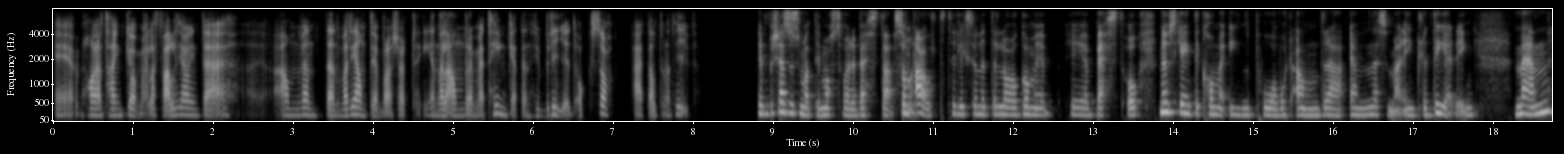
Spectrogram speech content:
Eh, har en tanke om i alla fall. Jag har inte använt den varianten, jag bara kört en eller andra, men jag tänker att en hybrid också är ett alternativ. Det känns ju som att det måste vara det bästa. Som allt, det är liksom lite lagom är, är bäst. Och nu ska jag inte komma in på vårt andra ämne som är inkludering. Men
